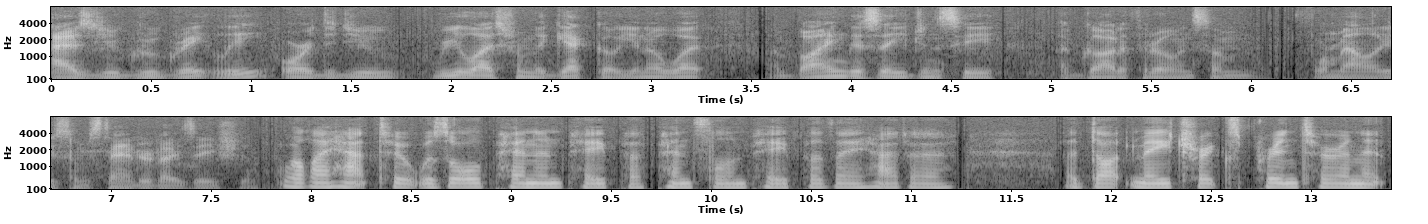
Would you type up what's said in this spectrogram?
as you grew greatly, or did you realize from the get go, you know what, I'm buying this agency, I've got to throw in some formality, some standardization. Well, I had to. It was all pen and paper, pencil and paper. They had a a dot matrix printer, and it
